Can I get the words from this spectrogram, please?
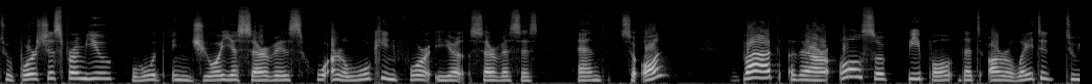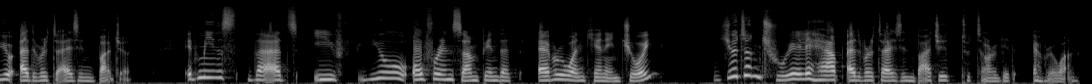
to purchase from you, who would enjoy your service, who are looking for your services, and so on. But there are also people that are related to your advertising budget. It means that if you're offering something that everyone can enjoy, you don't really have advertising budget to target everyone.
